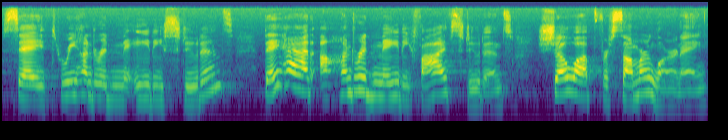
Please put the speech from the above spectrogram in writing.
say, 380 students, they had 185 students show up for summer learning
